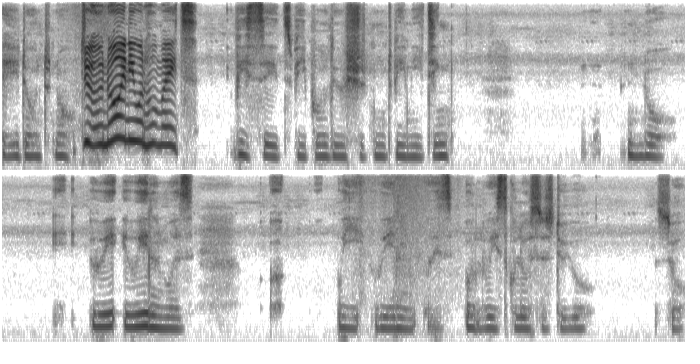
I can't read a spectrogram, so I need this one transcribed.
Eh, I, I don't know. Do you know anyone who might? Besides people you shouldn't be meeting. No. Will was. We Will was always closest to you. So,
